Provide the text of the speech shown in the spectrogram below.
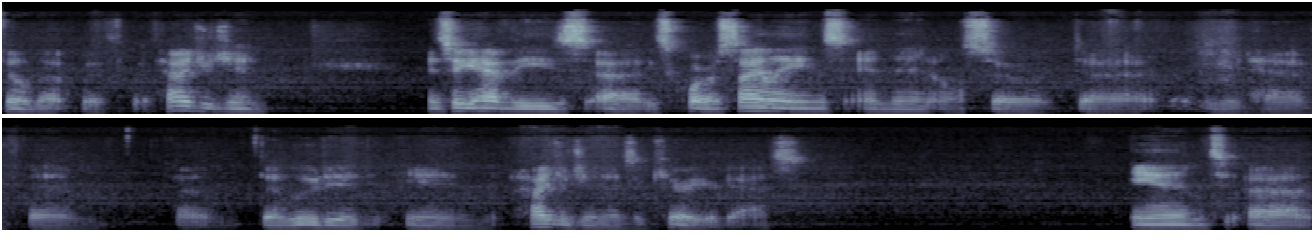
filled up with, with hydrogen. And so you have these uh, these chlorosilanes, and then also uh, you'd have them um, diluted in hydrogen as a carrier gas. And um,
